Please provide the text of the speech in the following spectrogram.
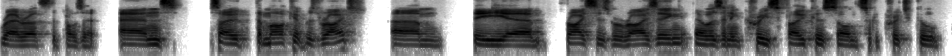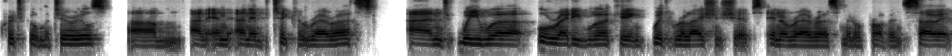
rare earths deposit. And so the market was right. Um, the uh, prices were rising. There was an increased focus on sort of critical critical materials um, and, and, and in particular rare earths. And we were already working with relationships in a rare earths mineral province. So it,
